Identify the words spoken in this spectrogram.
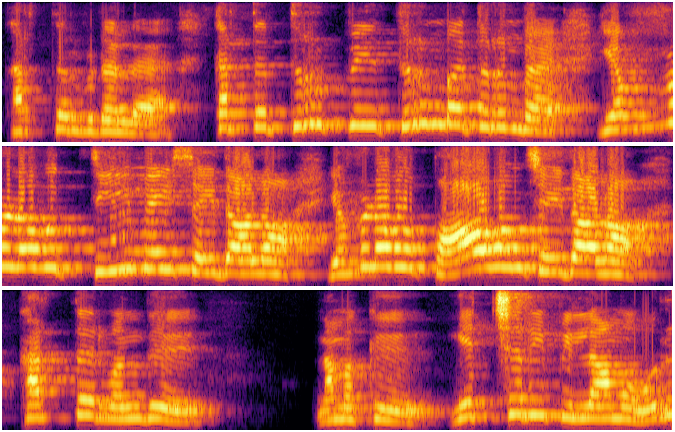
கர்த்தர் விடல. கர்த்தர் திருப்பி திரும்ப திரும்ப எவ்வளவு தீமை செய்தாலும் எவ்வளவு பாவம் செய்தாலும் கர்த்தர் வந்து நமக்கு எச்சரிப்பு இல்லாம ஒரு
